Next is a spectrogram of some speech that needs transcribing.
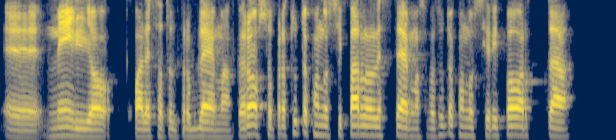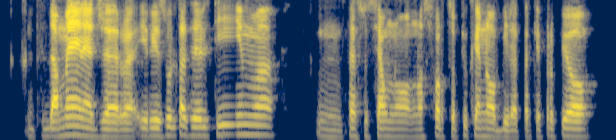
eh, meglio qual è stato il problema, però soprattutto quando si parla all'esterno, soprattutto quando si riporta da manager i risultati del team, penso sia uno, uno, sforzo più che nobile perché proprio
